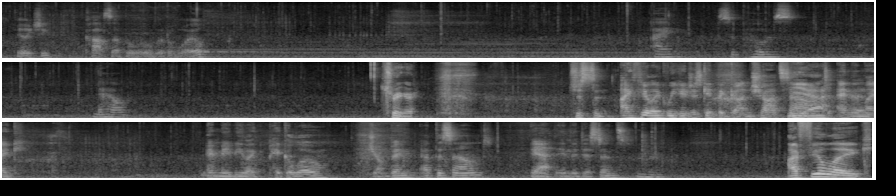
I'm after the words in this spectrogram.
I feel like she coughs up a little bit of oil. I suppose now. Trigger. Just a I feel like we could just get the gunshot sound Yeah. and then like and maybe like Piccolo jumping at the sound Yeah. in the distance. Mm-hmm. I feel like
